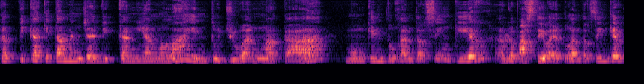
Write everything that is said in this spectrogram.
Ketika kita menjadikan yang lain tujuan, maka mungkin Tuhan tersingkir, udah pasti lah ya Tuhan tersingkir,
